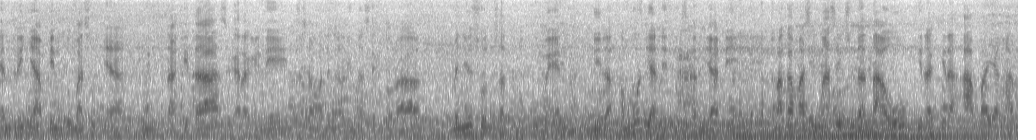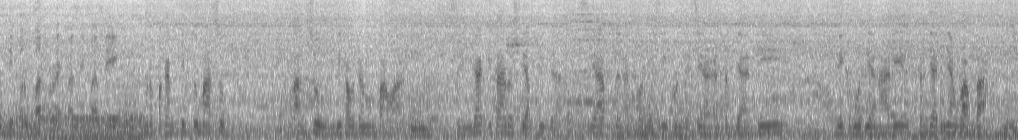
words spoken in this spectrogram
entry-nya, pintu masuknya. Nah kita sekarang ini bersama dengan lintas sektoral menyusun satu dokumen. Bila kemudian itu terjadi, maka masing-masing sudah tahu kira-kira apa yang harus diperbuat oleh masing-masing. Merupakan pintu masuk langsung di Kabupaten Mempawah. Hmm. Sehingga kita harus siap juga, siap dengan kondisi-kondisi yang akan terjadi di kemudian hari terjadinya wabah. Hmm.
